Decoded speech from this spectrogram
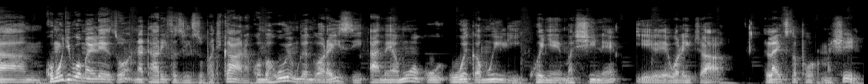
um, kwa mujibu wa maelezo na taarifa zilizopatikana kwamba huyo mganga wa rais ameamua kuweka mwili kwenye mashine ile wanaita life support machine.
